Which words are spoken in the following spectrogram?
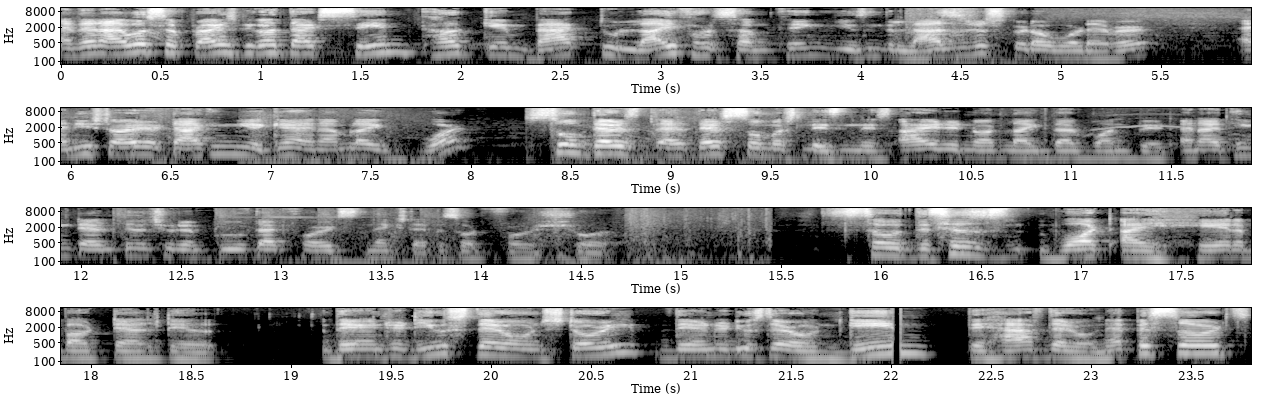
and then I was surprised because that same thug came back to life or something using the Lazarus pit or whatever, and he started attacking me again. I'm like, what? So there's there's so much laziness. I did not like that one bit and i think telltale should improve that for its next episode for sure. So this is what i hate about telltale. They introduce their own story they introduce their own game they have their own episodes.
